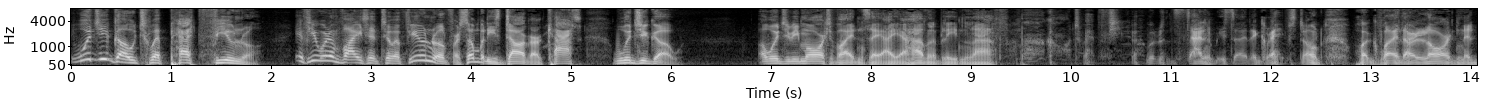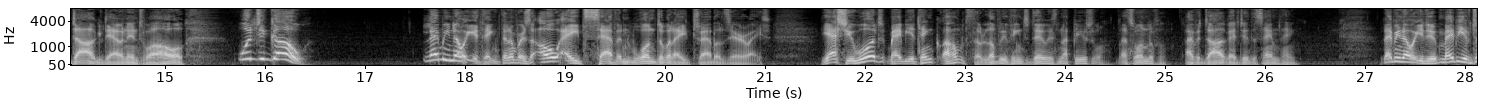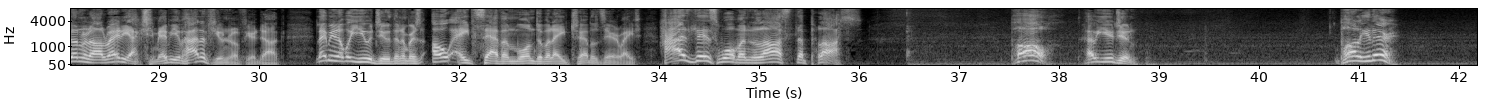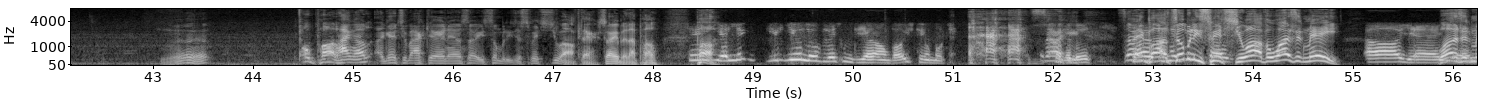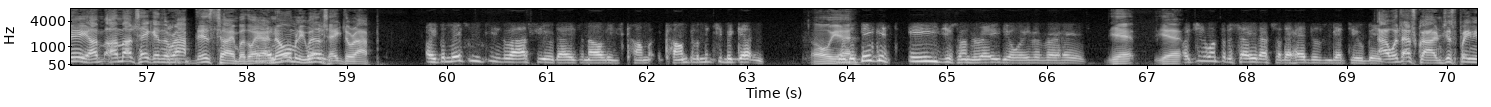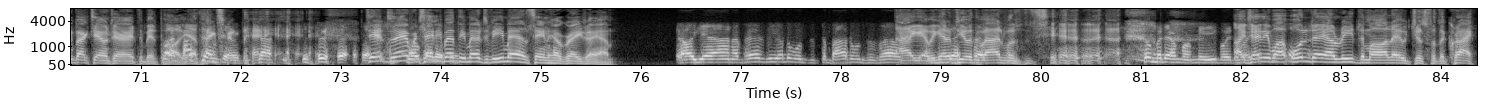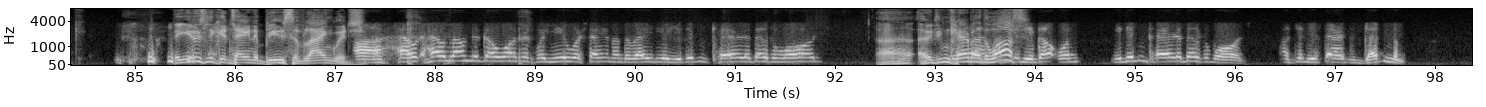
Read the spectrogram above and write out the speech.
Would you go to a pet funeral? If you were invited to a funeral for somebody's dog or cat, would you go? Or would you be mortified and say, ah, you're having a bleeding laugh? I'm going to a funeral standing beside a gravestone while they're lording a dog down into a hole. Would you go? Let me know what you think. The number is 087 188 0008. Yes, you would. Maybe you think, oh, it's a lovely thing to do. Isn't that beautiful? That's wonderful. I have a dog. I do the same thing. Let me know what you do. Maybe you've done it already, actually. Maybe you've had a funeral for your dog. Let me know what you would do. The number is 087 188 0008. Has this woman lost the plot? Paul, how are you doing? Paul, are you there? Yeah. Oh, Paul, hang on. I'll get you back there now. Sorry, somebody just switched you off there. Sorry about that, Paul. See, Paul. you, li- you, you love listening to your own voice too much. Sorry. Sorry, Paul. Somebody switched you off. It wasn't me. Oh, yeah. Wasn't yeah. me. I'm, I'm not taking the rap this time, by the way. I normally will take the rap. I've been listening to you the last few days and all these com- compliments you've been getting. Oh, You're yeah. the biggest aegis on the radio I've ever heard. Yeah, yeah. I just wanted to say that so the head doesn't get too big. Oh well, that's grand. Just bring me back down to earth a bit, Paul. Well, Yeah, thanks. For exactly. did, did I ever No tell you about the amount of emails saying how great I am? oh, yeah, and I've heard the other ones, the bad ones as well. Ah, yeah, we got a few of the bad ones. Some of them were me, by the way. I tell you what, one day I'll read them all out just for the crack. They usually contain abusive language. Uh, how, how long ago was it when you were saying on the radio you didn't care about awards? Uh, I didn't care about the Yeah, what? You got one. You didn't care about awards until you started getting them.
